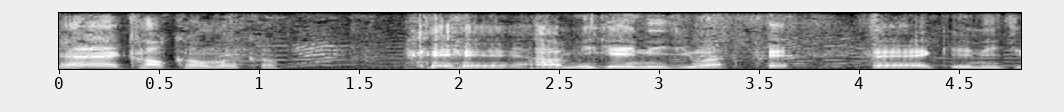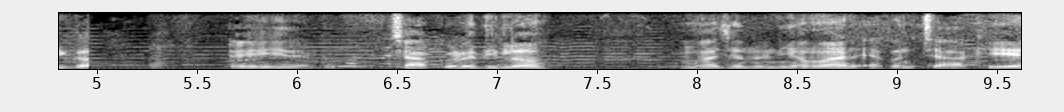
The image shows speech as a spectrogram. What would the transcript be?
হ্যাঁ খাও খাও মা, খাও। আমি খেয়ে নিয়েছি মা। হ্যাঁ খেয়ে নিয়েছি গো। এই দেখো চা করে দিল মা জননী আমার এখন চা খেয়ে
